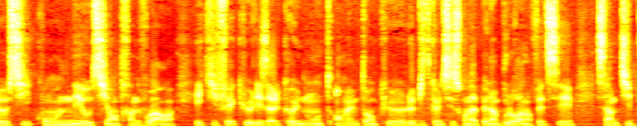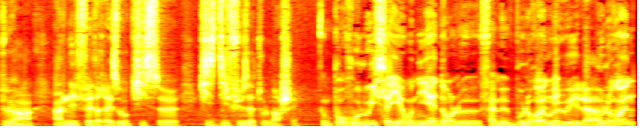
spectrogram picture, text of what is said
aussi qu'on est aussi en train de voir et qui fait que les altcoins montent en même temps que le Bitcoin. C'est ce qu'on appelle un bull run. En fait, c'est un petit peu un, un, effet de réseau qui se, qui se diffuse à tout le marché. Donc pour vous, Louis, ça y est, on y est dans le fameux bull run. Oui, oui, là, bull run,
